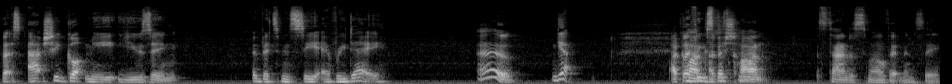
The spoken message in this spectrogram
that's actually got me using a vitamin C every day. Oh, Yeah. I But I can't. I, think just can't stand the smell of vitamin C.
